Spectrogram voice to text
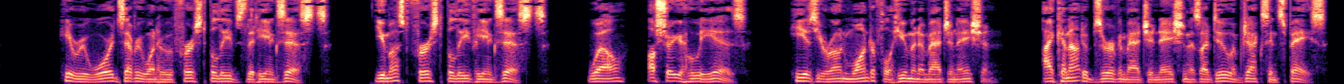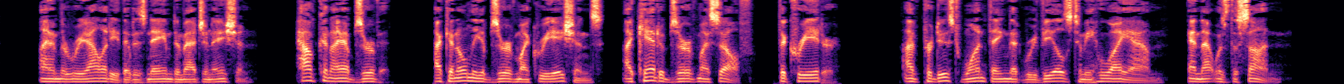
He rewards everyone who first believes that he exists. You must first believe he exists. Well, I'll show you who he is. He is your own wonderful human imagination. I cannot observe imagination as I do objects in space. I am the reality that is named imagination. How can I observe it? I can only observe my creations, I can't observe myself, the creator. I've produced one thing that reveals to me who I am, and that was the Son.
